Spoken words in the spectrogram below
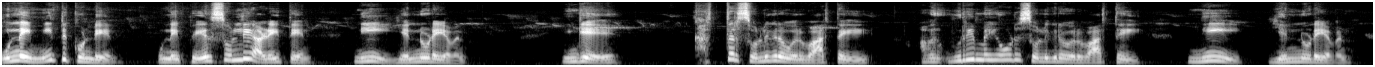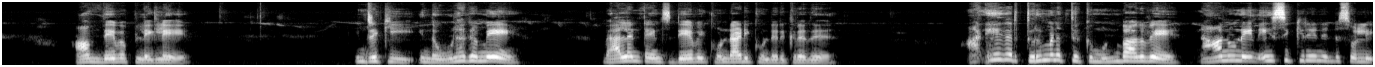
உன்னை மீட்டுக்கொண்டேன் உன்னை பெயர் சொல்லி அழைத்தேன் நீ என்னுடையவன். இங்கே கர்த்தர் சொல்லுகிற ஒரு வார்த்தை அவர் உரிமையோடு சொல்லுகிற ஒரு வார்த்தை நீ என்னுடையவன். ஆம் தேவ பிள்ளைகளே இன்றைக்கு இந்த உலகமே வேலண்டைன்ஸ் டேவை கொண்டாடி கொண்டிருக்கிறது. அநேகர் திருமணத்திற்கு முன்பாகவே நான் உன்னை நேசிக்கிறேன் என்று சொல்லி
